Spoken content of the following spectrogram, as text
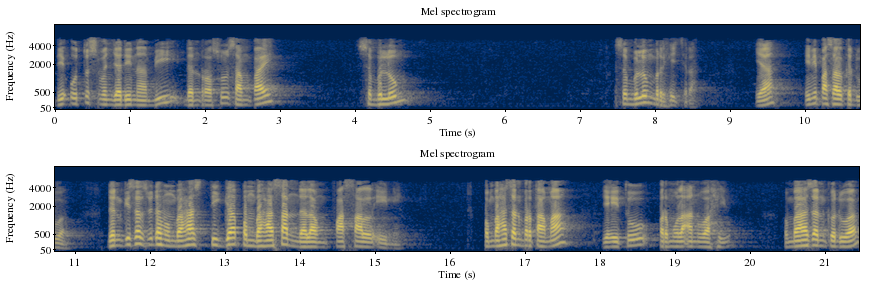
diutus menjadi Nabi dan Rasul sampai sebelum sebelum berhijrah. Ya, ini pasal kedua. Dan kita sudah membahas tiga pembahasan dalam pasal ini. Pembahasan pertama yaitu permulaan wahyu. Pembahasan kedua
